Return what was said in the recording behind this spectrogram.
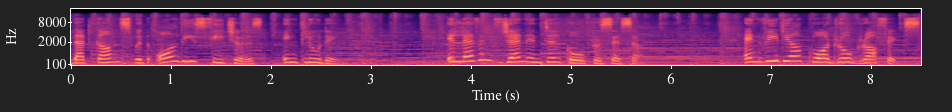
that comes with all these features, including 11th Gen Intel Core processor, NVIDIA Quadro graphics,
